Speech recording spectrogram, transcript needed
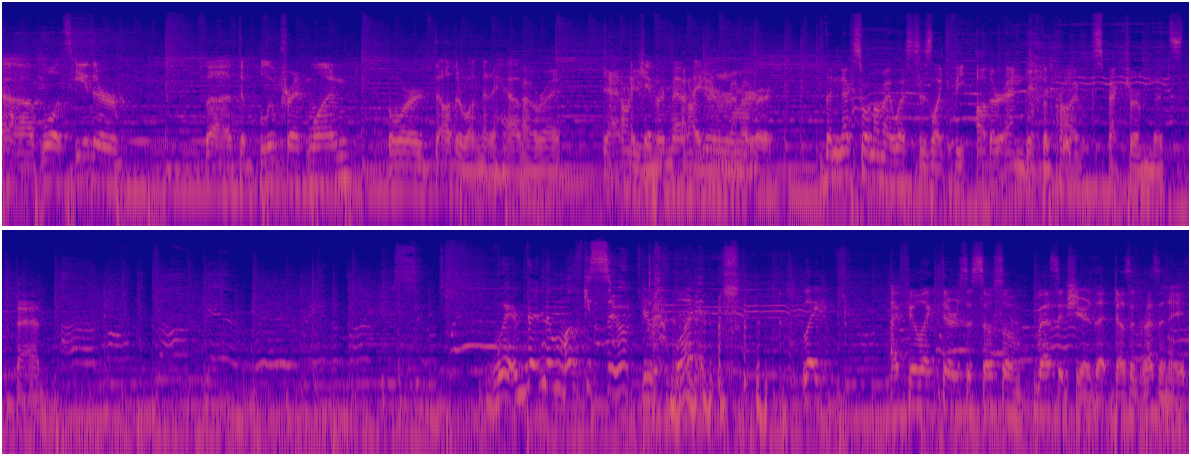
Uh, well, it's either uh, the Blueprint one or the other one that I have. Oh right. Yeah, I don't. I even, can't remember. I, don't don't even remember. The next one on my list is like the other end of the prog spectrum. That's bad. Wearing a monkey suit. You're what? like, I feel like there's a social message here that doesn't resonate.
